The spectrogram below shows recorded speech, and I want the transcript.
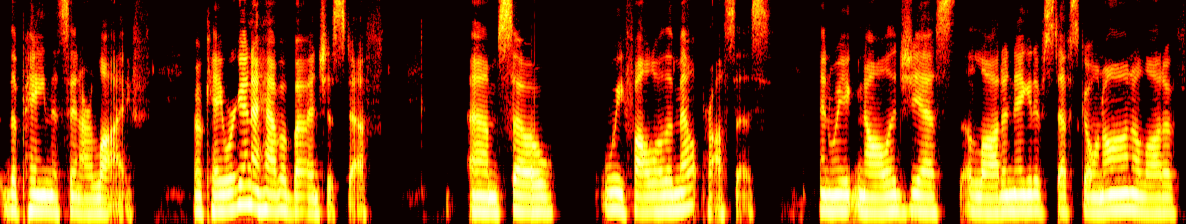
the pain that's in our life. Okay, we're going to have a bunch of stuff. Um, so we follow the melt process and we acknowledge, yes, a lot of negative stuff's going on, a lot of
